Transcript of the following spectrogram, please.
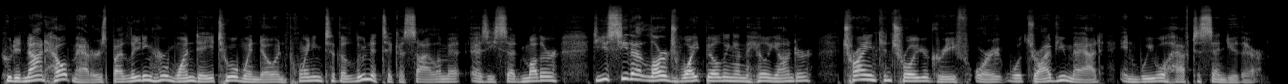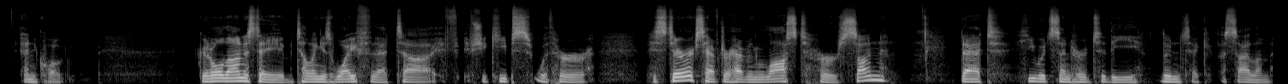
who did not help matters by leading her one day to a window and pointing to the lunatic asylum as he said, "Mother, do you see that large white building on the hill yonder? Try and control your grief, or it will drive you mad, and we will have to send you there." End quote. Good old Honest Abe telling his wife that uh, if, if she keeps with her hysterics after having lost her son, that he would send her to the lunatic asylum.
